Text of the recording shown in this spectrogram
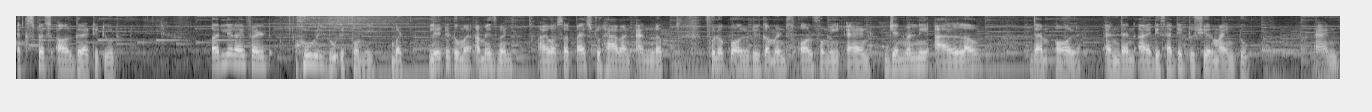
express our gratitude. Earlier i felt who will do it for me? But later to my amazement i was surprised to have an envelope full of positive comments all for me and genuinely i love them all. And then i decided to share mine too and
